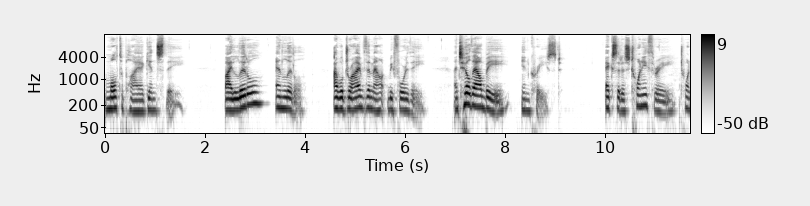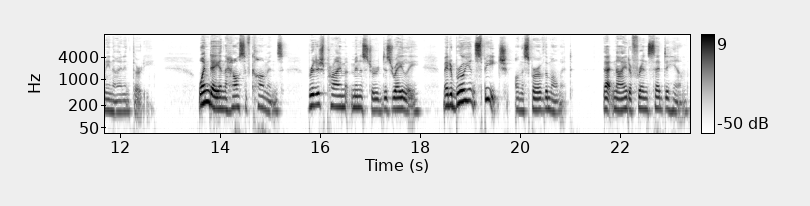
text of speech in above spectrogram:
multiply against thee. By little and little I will drive them out before thee, until thou be increased. Exodus 23 29 and 30. One day in the House of Commons, British Prime Minister Disraeli made a brilliant speech on the spur of the moment. That night, a friend said to him,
